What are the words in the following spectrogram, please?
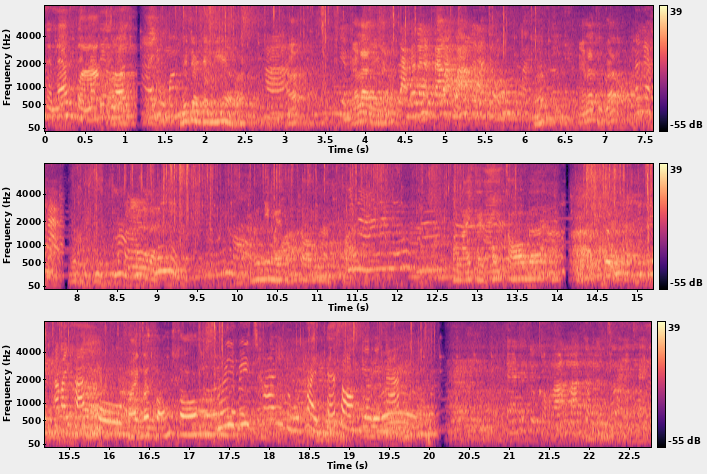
เสร็จแล้วเสร็จแล้วเรียบร้อยหาอยู่มั้งนี่จะอย่างนี้เหรอคะอย่างนั้นแหละอย่างนั้นหลังกระดาษตาขวากันแล้วจบอย่างนั้นถูกแล้วนั่นแหละค่ะ อันนี้ไม่ต้องจองนะพี่นานั่งลูกนะอะไรใส่สองจองเลยอะไรคะโอ้ใส่มาสองซองเฮ้ยไม่ใช่หนูถ่ายแค่ซองเดียวเองนะแทนที่จุดของร้านร้านจะเริญชัยใช้บ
